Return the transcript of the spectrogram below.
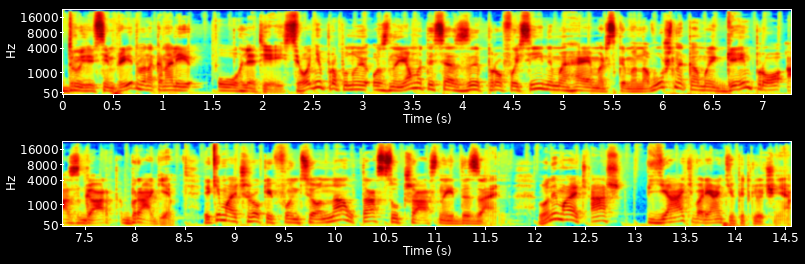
Друзі, всім привіт! Ви на каналі Огляд Єй. Сьогодні пропоную ознайомитися з професійними геймерськими навушниками GamePro Asgard Bragi, які мають широкий функціонал та сучасний дизайн. Вони мають аж 5 варіантів підключення,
